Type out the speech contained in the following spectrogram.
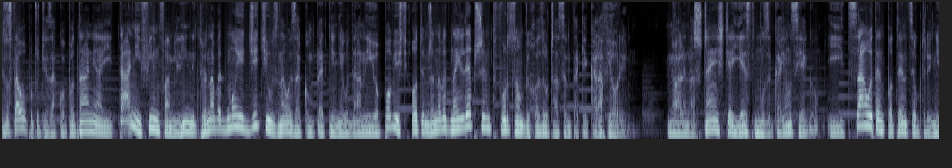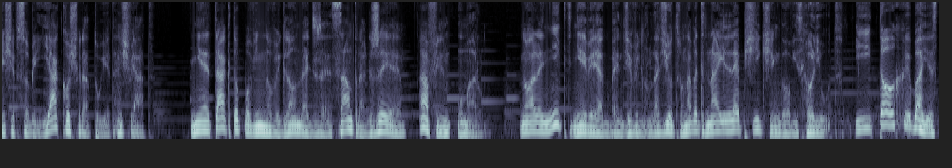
Zostało poczucie zakłopotania i tani film familijny, który nawet moje dzieci uznały za kompletnie nieudany i opowieść o tym, że nawet najlepszym twórcom wychodzą czasem takie kalafiory. No ale na szczęście jest muzyka Jonsiego i cały ten potencjał, który niesie w sobie jakoś ratuje ten świat. Nie tak to powinno wyglądać, że soundtrack żyje, a film umarł. No ale nikt nie wie, jak będzie wyglądać jutro, nawet najlepsi księgowi z Hollywood. I to chyba jest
